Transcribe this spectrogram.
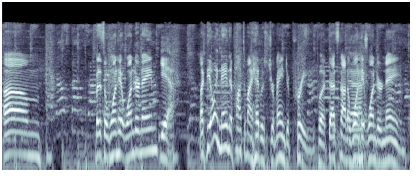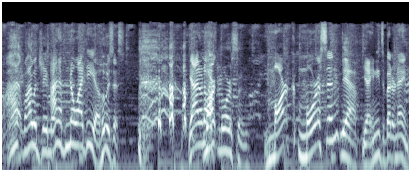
Um, but it's a one hit wonder name? Yeah. Like the only name that popped in my head was Jermaine Dupri, but that's not a one-hit wonder name. Why, why would J. I have no idea. Who is this? yeah, I don't know. Mark Morrison? Mark Morrison? Yeah. Yeah, he needs a better name.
